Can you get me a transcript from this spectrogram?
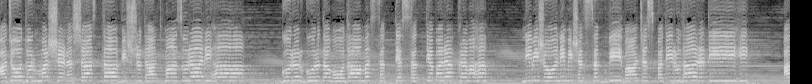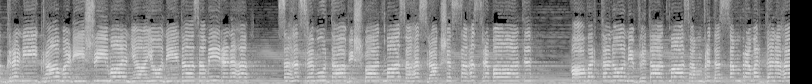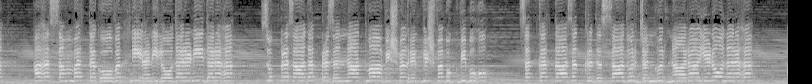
अजो दुर्मर्षणः शास्ता विश्रुतात्मा सुरारिः गुरुर्गुरुतमो धामः सत्यः सत्यपराक्रमः निमिषो निमिषः सग्वीवाचस्पतिरुधारतीः अग्रणी ग्रामणी श्रीमान् न्यायो नेता समीरणः। सहस्रमूर्धा विश्वात्मा सहस्राक्षः सहस्रपात् आवर्तनो निवृतात्मा संवृतः सम्प्रमर्दनः अहः संवर्तगो वह्निरनिलो धरणीधरः सुप्रसादप्रसन्नात्मा विश्वदृग्विश्वभुग् विभुः सत्कर्ता सत्कृतः साधुर्जह्नुर्नारायणो नरः।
